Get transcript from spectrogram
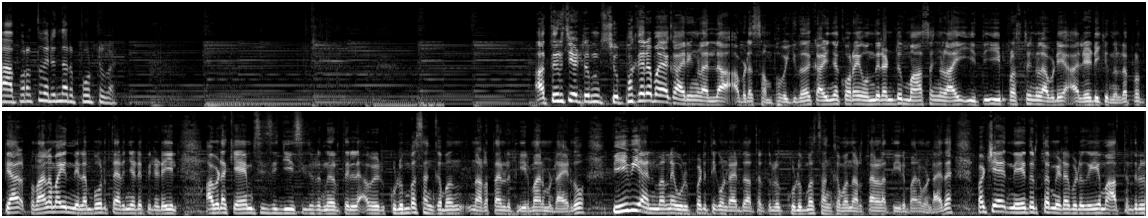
ആ, പുറത്തു വരുന്ന റിപ്പോർട്ടുകൾ. ആ തീർച്ചയായിട്ടും ശുഭകരമായ കാര്യങ്ങളല്ല അവിടെ സംഭവിക്കുന്നത്. കഴിഞ്ഞ കുറേ ഒന്ന് രണ്ട് മാസങ്ങളായി ഈ പ്രശ്നങ്ങൾ അവിടെ അലടിക്കുന്നുണ്ട് പ്രത്യാ പ്രധാനമായും നിലമ്പൂർ തെരഞ്ഞെടുപ്പിനിടയിൽ അവിടെ K M C C G സിയുടെ നേതൃത്വത്തിൽ ഒരു കുടുംബ സംഗമം നടത്താനൊരു തീരുമാനമുണ്ടായിരുന്നു. പി വി അൻവറിനെ ഉൾപ്പെടുത്തിക്കൊണ്ടായിരുന്നു അത്തരത്തിലുള്ള കുടുംബ സംഗമം നടത്താനുള്ള തീരുമാനമുണ്ടായത്. പക്ഷേ നേതൃത്വം ഇടപെടുകയും അത്തരത്തിൽ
